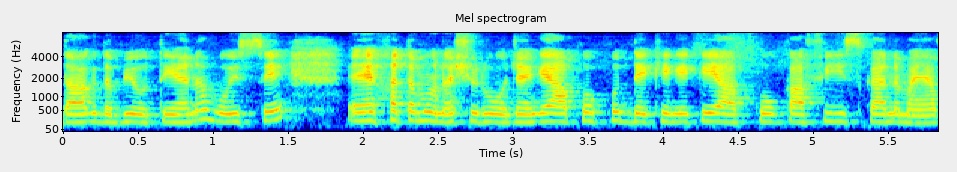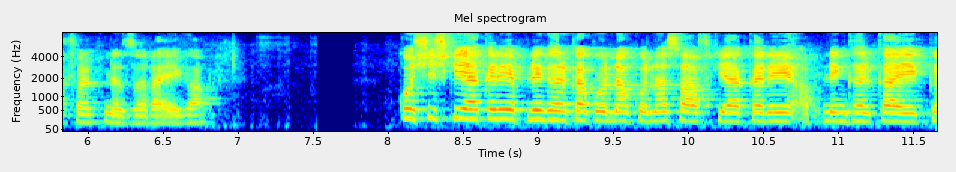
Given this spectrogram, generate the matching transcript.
दाग दबे होते हैं ना, वो इससे ख़त्म होना शुरू हो जाएँगे। आपको ख़ुद देखेंगे कि आपको काफ़ी इसका नुमाया फ़र्क नज़र आएगा। कोशिश किया करें, अपने घर का कोना कोना साफ़ किया करें, अपने घर का एक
